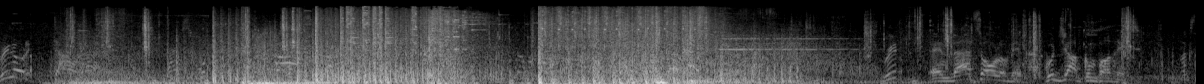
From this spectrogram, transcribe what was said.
Reloading. Down. Re- And that's all of them. Good job, compadres. Looks.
